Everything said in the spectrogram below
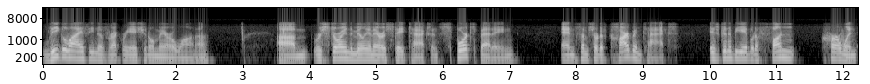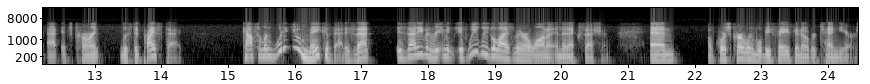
legalizing of recreational marijuana, um, restoring the millionaire estate tax, and sports betting, and some sort of carbon tax is going to be able to fund Kirwan at its current listed price tag. Councilman, what do you make of that? Is that is that even? Re- I mean, if we legalize marijuana in the next session, and of course Kirwan will be phased in over ten years,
